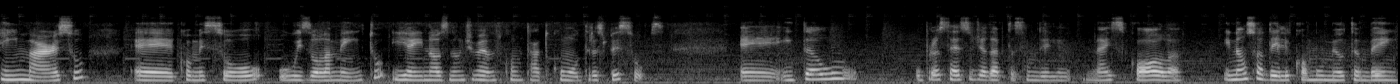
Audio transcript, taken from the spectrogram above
Em março, é, começou o isolamento e aí nós não tivemos contato com outras pessoas. É, então, o processo de adaptação dele na escola, e não só dele, como o meu também,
